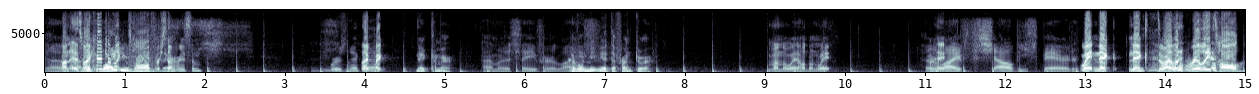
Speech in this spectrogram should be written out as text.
I'm Hold on, is my character like tall for over some reason? Where's Nick? Like my. Nick, come here. I'm gonna save her life. Everyone, meet me at the front door. I'm on the way. Hold on, wait. Her Okay. life shall be spared. Wait, Nick, Nick, do I look really tall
